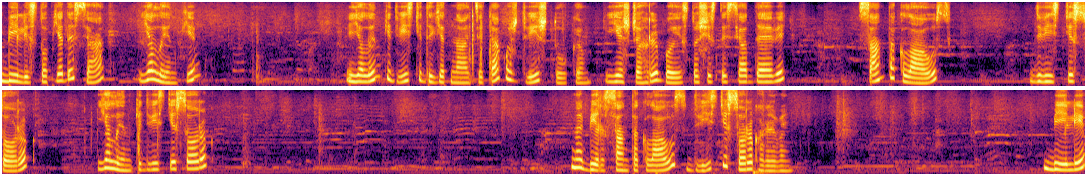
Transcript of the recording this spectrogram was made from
Білі 150, ялинки. Ялинки 219, також 2 штуки. Є ще гриби 169, Санта Клаус 240, ялинки 240. Набір Санта Клаус 240 гривень. Білі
